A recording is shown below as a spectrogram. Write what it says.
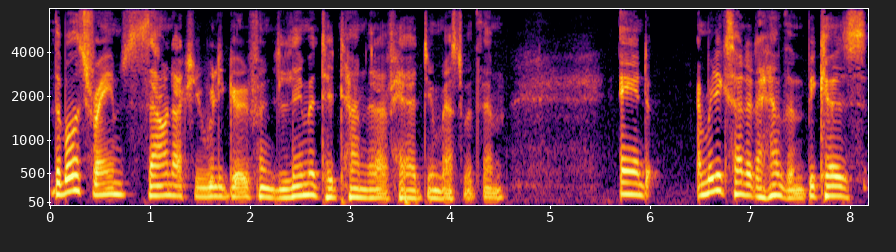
the Bose frames sound actually really good from the limited time that I've had to mess with them. And I'm really excited to have them because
